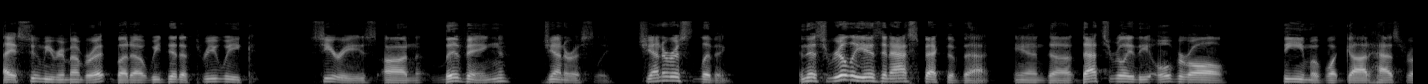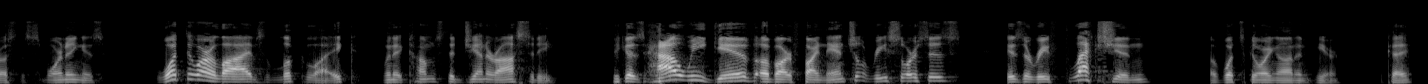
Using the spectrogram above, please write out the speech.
I assume you remember it, but uh, we did a three week series on living generously, generous living. And this really is an aspect of that. And uh, that's really the overall theme of what God has for us this morning is what do our lives look like when it comes to generosity? Because how we give of our financial resources is a reflection of what's going on in here. Okay?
